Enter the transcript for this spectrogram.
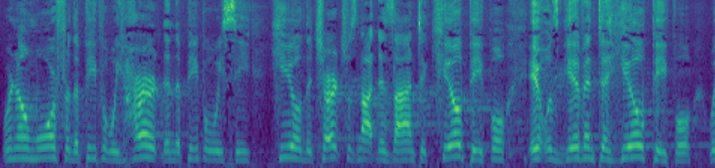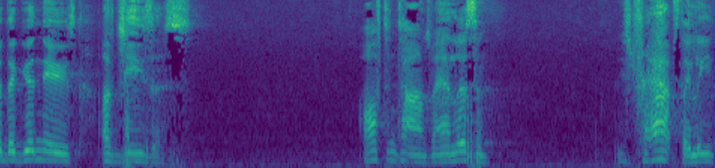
we're no more for the people we hurt than the people we see healed. The church was not designed to kill people, it was given to heal people with the good news of Jesus. Oftentimes, man, listen, these traps, they lead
